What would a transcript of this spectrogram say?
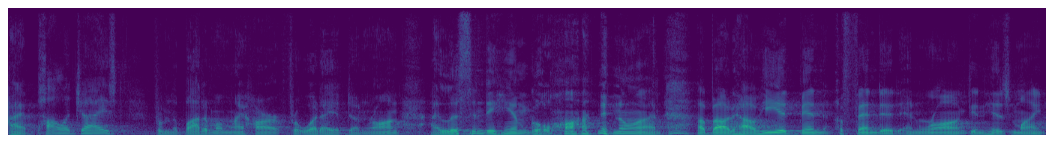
I apologized from the bottom of my heart for what I had done wrong. I listened to him go on and on about how he had been offended and wronged in his mind.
